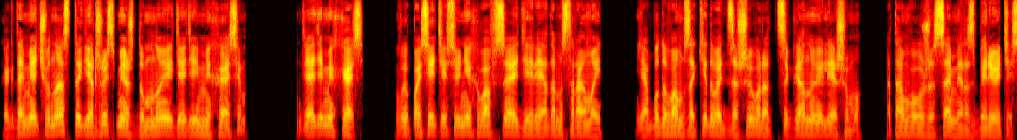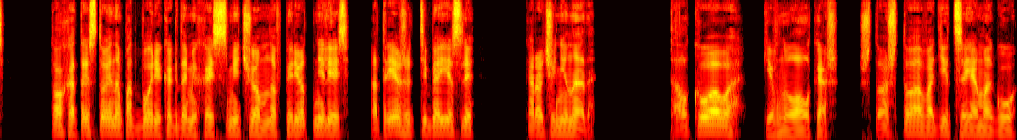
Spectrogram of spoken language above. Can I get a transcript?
Когда мяч у нас, ты держись между мной и дядей Михасем. Дядя Михась, вы паситесь у них в офсайде рядом с рамой. Я буду вам закидывать за шиворот цыгану и лешему, а там вы уже сами разберетесь. Тоха, ты стой на подборе, когда Михась с мячом, но вперед не лезь. Отрежет тебя, если... Короче, не надо». «Толково», — кивнул алкаш. «Что-что, водиться я могу.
